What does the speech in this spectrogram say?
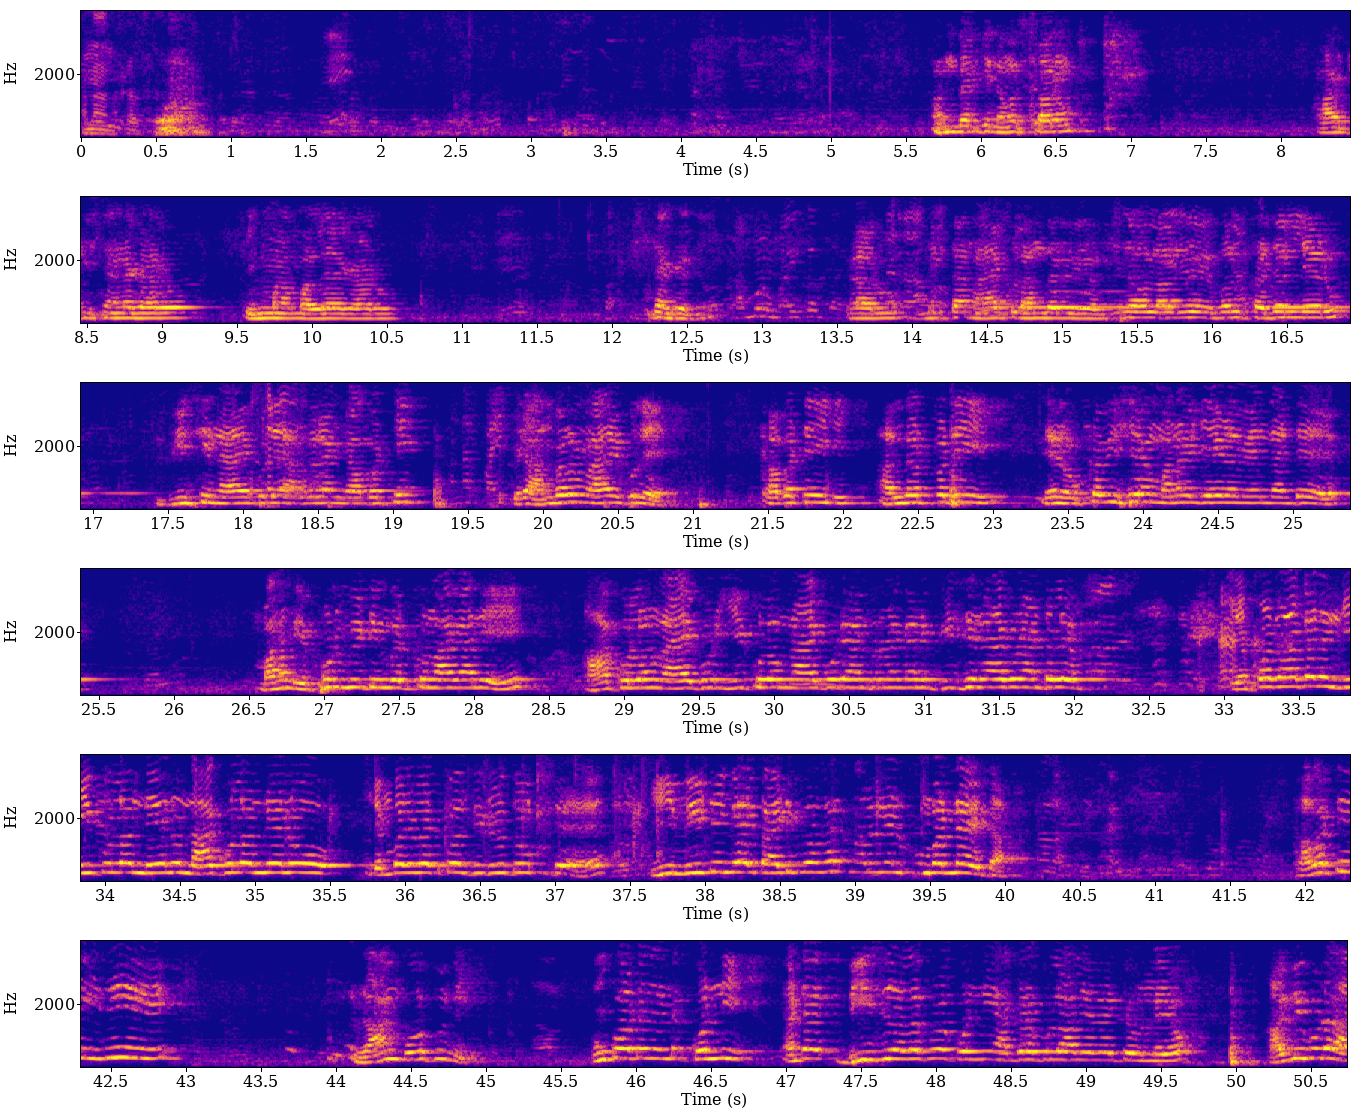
అన్నాను కాస్త అందరికీ నమస్కారం. ఆర్ కృష్ణన్న గారు తిమ్మా మల్లయ్య గారు కృష్ణగడ్డి గారు మిగతా నాయకులందరూ వచ్చిన వాళ్ళు ఎవరు ప్రజలు లేరు. బీసీ నాయకులే అందరం కాబట్టి ఇక్కడ అందరూ నాయకులే. కాబట్టి అందరితోటి నేను ఒక్క విషయం మనవి చేయడం ఏంటంటే మనం ఎప్పుడు మీటింగ్ పెట్టుకున్నా కానీ ఆ కులం నాయకుడు ఈ కులం నాయకుడు అంటున్నాం కానీ బీసీ నాయకుడు అంటలేము ఎప్పటిదాకా నీ కులం నేను నా కులం నేను ఎంబడి పెట్టుకొని తిరుగుతూ ఉంటే ఈ మీటింగ్ అయి బయటికి పోగానే మళ్ళీ నేను కుమ్మడినే అవుతా కాబట్టి ఇది రాంగ్ పోతుంది. ఇంకోటి ఏంటంటే కొన్ని అంటే బీసీలలో కూడా కొన్ని అగ్ర కులాలు ఏవైతే ఉన్నాయో అవి కూడా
